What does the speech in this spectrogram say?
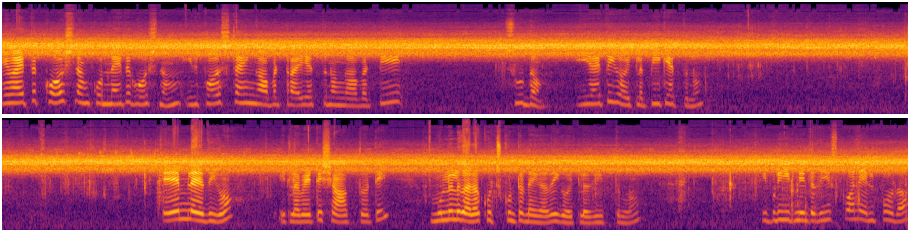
మేమైతే కోసినాం కొన్ని అయితే కోసినాం. ఇది ఫస్ట్ టైం కాబట్టి ట్రై చేస్తున్నాం కాబట్టి చూద్దాం. ఇవి అయితే ఇగో ఇట్లా పీకెత్తున్నాం ఏం లేదు ఇగో ఇట్లా పెట్టి షాక్ తోటి ముళ్ళులు కదా కుచ్చుకుంటున్నాయి కదా ఇగో ఇట్లా తీస్తున్నాం. ఇప్పుడు వీటిని ఇట్లా తీసుకొని వెళ్ళిపోదాం.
